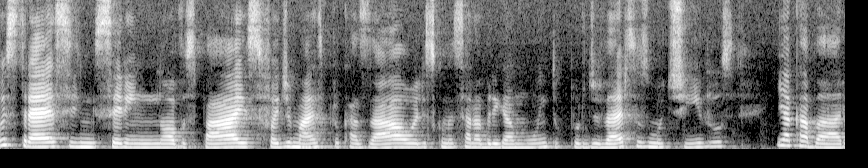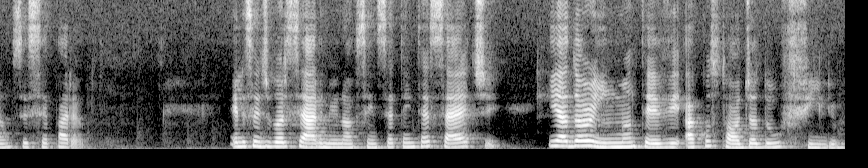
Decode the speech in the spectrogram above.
o estresse em serem novos pais foi demais para o casal, eles começaram a brigar muito por diversos motivos e acabaram se separando. Eles se divorciaram em 1977 e a Doreen manteve a custódia do filho.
